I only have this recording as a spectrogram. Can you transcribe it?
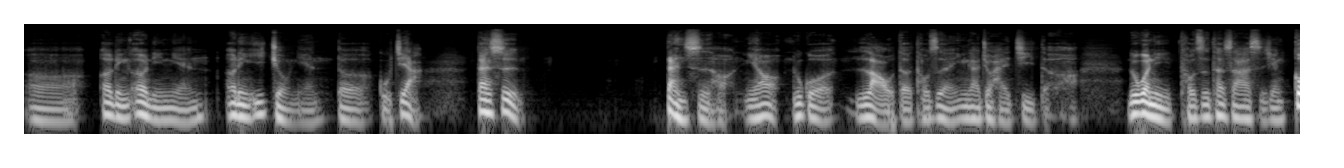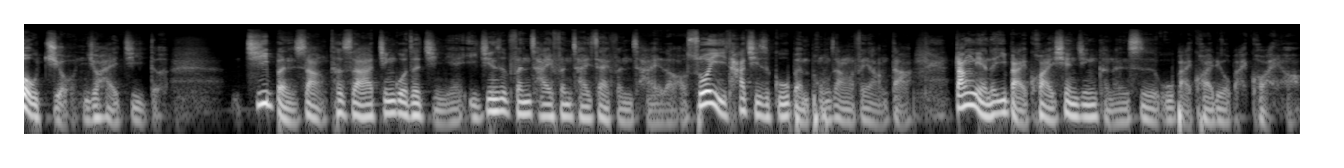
呃，二零二零年、二零一九年的股价。但是，但是哈，你要如果老的投资人应该就还记得哈，如果你投资特斯拉时间够久，你就还记得。基本上，特斯拉经过这几年已经是分拆、分拆再分拆了，所以它其实股本膨胀了非常大。当年的一百块，现金可能是五百块、六百块啊。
